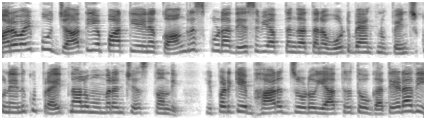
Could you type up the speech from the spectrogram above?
మరోవైపు జాతీయ పార్టీ అయిన కాంగ్రెస్ కూడా దేశవ్యాప్తంగా తన ఓటు బ్యాంకును పెంచుకునేందుకు ప్రయత్నాలు ముమ్మరం చేస్తోంది. ఇప్పటికే భారత్ జోడో యాత్రతో గతేడాది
